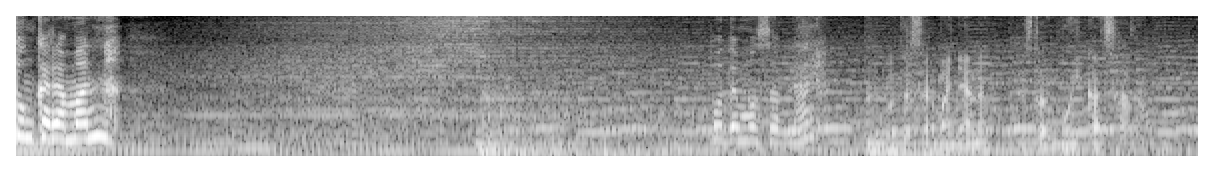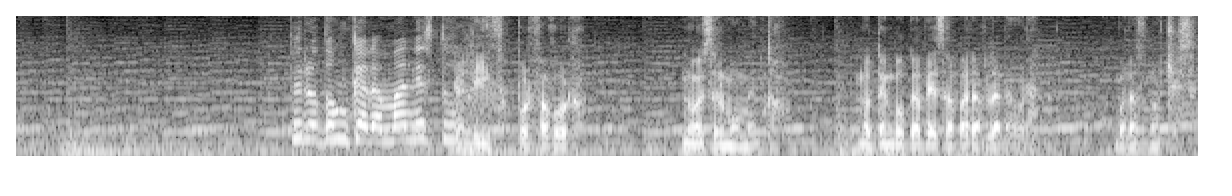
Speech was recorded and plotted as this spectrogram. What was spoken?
Don Caramán. ¿Podemos hablar? ¿Puede ser mañana? Estoy muy cansado. Pero, don Caramán, esto... Elif, por favor. No es el momento. No tengo cabeza para hablar ahora. Buenas noches.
